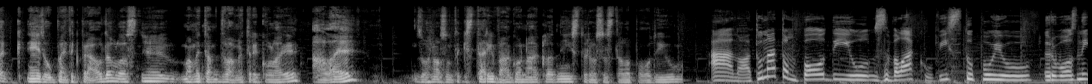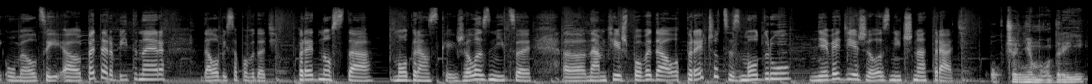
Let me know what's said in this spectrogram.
Tak nie je to úplne tak pravda vlastne. Máme tam 2 metre kolaje, ale zohnal som taký starý vagón nákladný, z ktorého sa stalo pódium. Áno, a tu na tom pódiu z vlaku vystupujú rôzni umelci. E, Peter Bittner, dalo by sa povedať prednosta Modranskej železnice, e, nám tiež povedal, prečo cez Modru nevedie železničná trať. Občania modrí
